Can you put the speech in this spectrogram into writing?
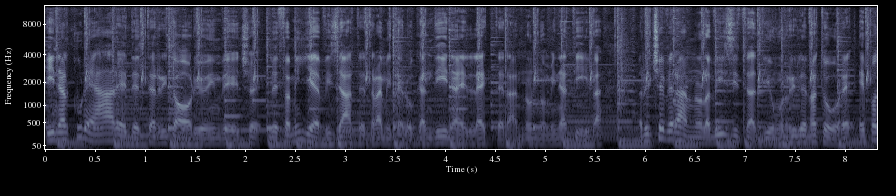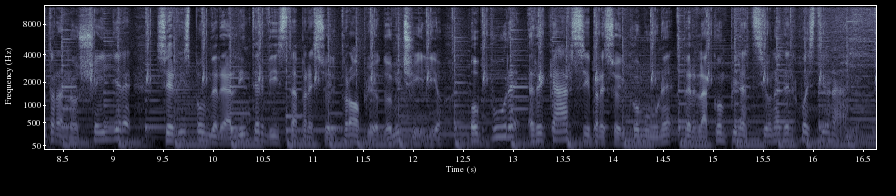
In alcune aree del territorio, invece, le famiglie avvisate tramite locandina e lettera non nominativa riceveranno la visita di un rilevatore e potranno scegliere se rispondere all'intervista presso il proprio domicilio oppure recarsi presso il comune per la compilazione del questionario.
